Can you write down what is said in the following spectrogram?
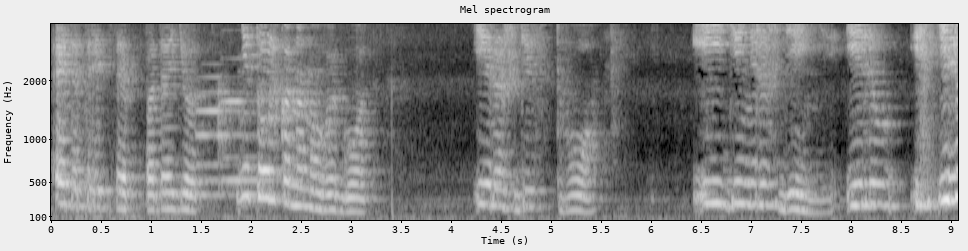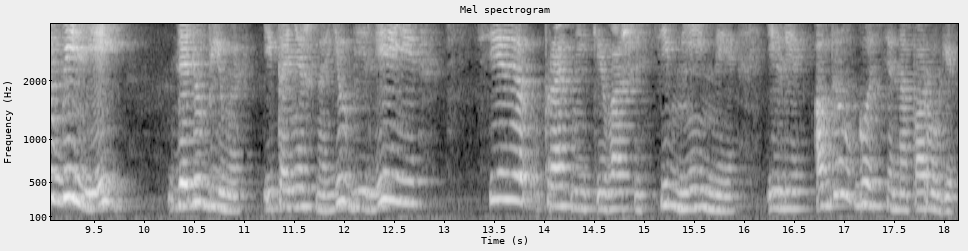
Этот рецепт подойдет не только на Новый год, и Рождество, и день рождения, и, лю- и юбилей для любимых, и, конечно, юбилеи, все праздники ваши семейные, или а вдруг гости на пороге,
